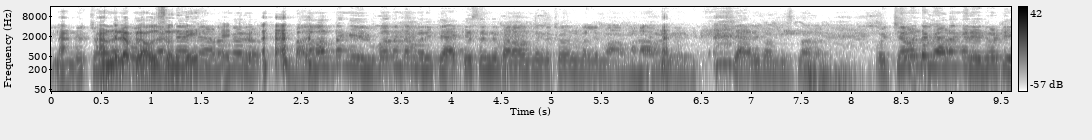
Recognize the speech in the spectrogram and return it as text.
నాన్న అందులో బ్లౌజ్ ఉంది. బలవంతంగా వెళ్ళిపోతుంటే మరి క్యాకేసండి బలవంతంగా చూడండి మళ్ళీ మా మా ఆవిడ గారికి. శారీ పంపిస్తున్నారు. వచ్చామంటే మేడం గారు ఏదో ఒకటి.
